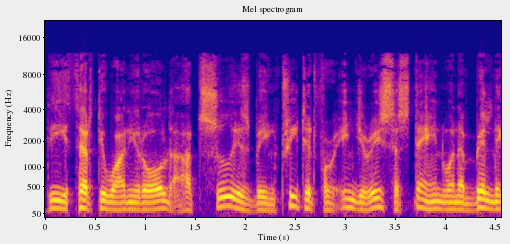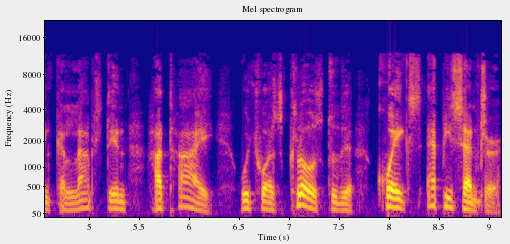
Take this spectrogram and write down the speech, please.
The 31 year old Atsu is being treated for injuries sustained when a building collapsed in Hatay, which was close to the quake's epicenter.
